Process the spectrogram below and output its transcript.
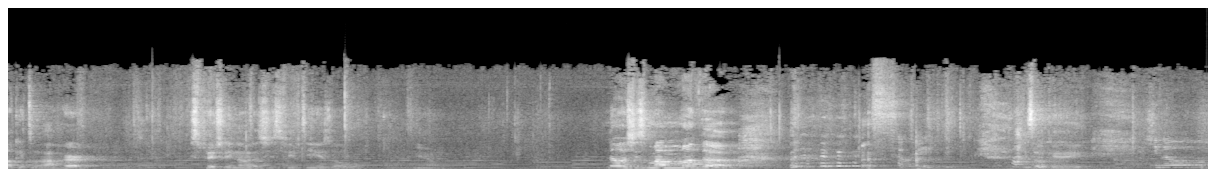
Lucky to have her. Especially now that she's 50 years old, you know. No, she's my mother. Sorry. It's okay. You know,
